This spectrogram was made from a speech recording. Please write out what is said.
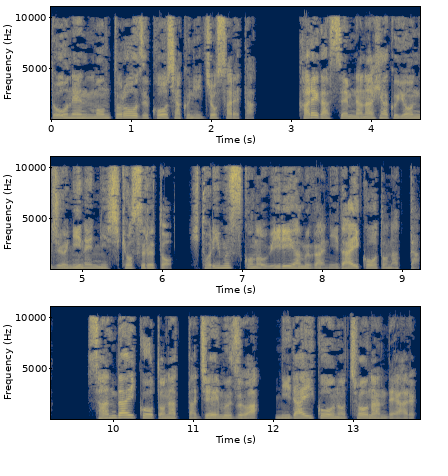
同年モントローズ公爵に除された。彼が1742年に死去すると、一人息子のウィリアムが二代公となった。三代公となったジェームズは、二代公の長男である。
